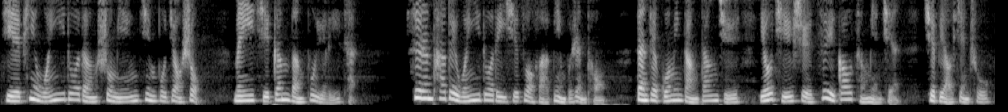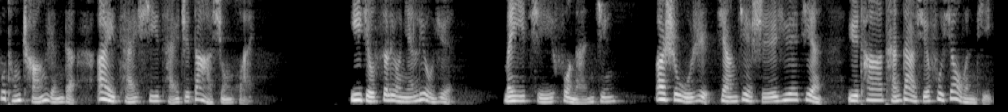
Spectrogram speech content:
解聘闻一多等数名进步教授，梅贻琦根本不予理睬。虽然他对闻一多的一些做法并不认同，但在国民党当局，尤其是最高层面前，却表现出不同常人的爱才惜才之大胸怀。一九四六年六月，梅贻琦赴南京。二十五日，蒋介石约见，与他谈大学复校问题。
